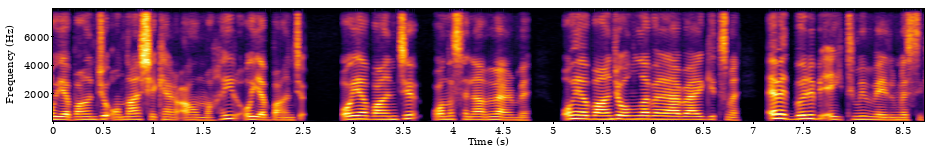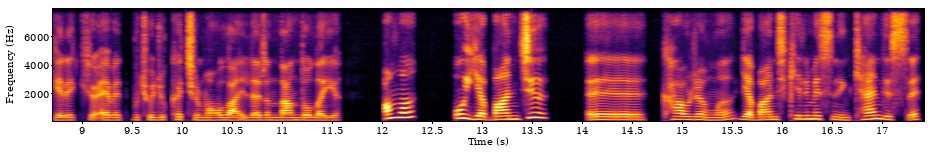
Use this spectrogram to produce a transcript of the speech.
O yabancı ondan şeker alma. Hayır o yabancı. O yabancı ona selam verme. O yabancı onunla beraber gitme. Evet böyle bir eğitimin verilmesi gerekiyor. Evet bu çocuk kaçırma olaylarından dolayı. Ama o yabancı e, kavramı, yabancı kelimesinin kendisi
